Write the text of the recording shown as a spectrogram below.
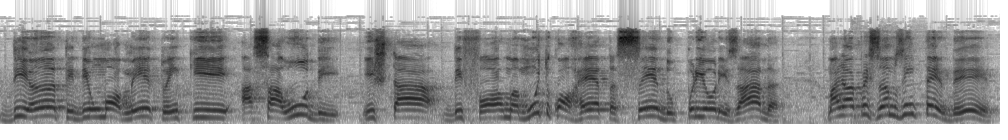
diante de um momento em que a saúde está de forma muito correta sendo priorizada, mas nós precisamos entender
